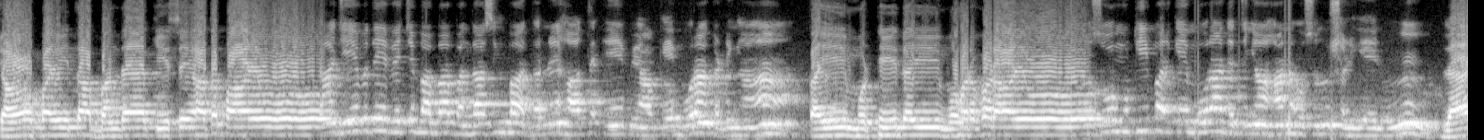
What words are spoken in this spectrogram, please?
ਚਾਉ ਪਈ ਤਾਂ ਬੰਦੇ ਕੀਸੇ ਹੱਥ ਪਾਇਓ। ਤਾਂ ਜੇਬ ਦੇ ਵਿੱਚ ਬਾਬਾ ਬੰਦਾ ਸਿੰਘ ਬਹਾਦਰ ਨੇ ਹੱਥ ਐ ਪਿਆ ਕੇ ਮੋਹਰਾਂ ਕੱਢੀਆਂ। ਕਈ ਮੁਠੀ ਦਈ ਮੋਹਰ ਫੜਾਇਓ। ਸੋ ਮੁਠੀ ਭਰ ਕੇ ਮੋਹਰਾਂ ਦਿੱਤੀਆਂ ਹਨ ਉਸ ਨੂੰ ਛਲੀਏ ਨੂੰ। ਲੈ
